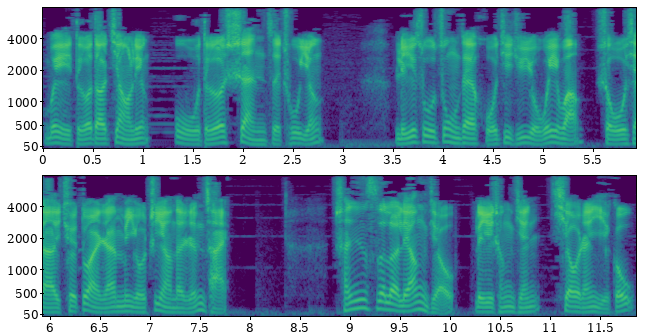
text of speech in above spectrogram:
未得到将令，不得擅自出营。李素纵在火器局有威望，手下却断然没有这样的人才。”沉思了良久，李承乾悄然一勾：“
